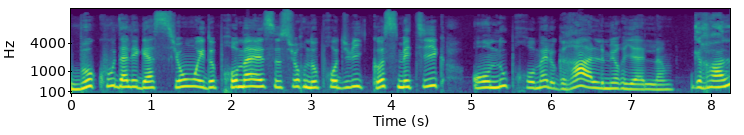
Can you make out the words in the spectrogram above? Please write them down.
Beaucoup d'allégations et de promesses sur nos produits cosmétiques. On nous promet le Graal, Muriel. Graal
